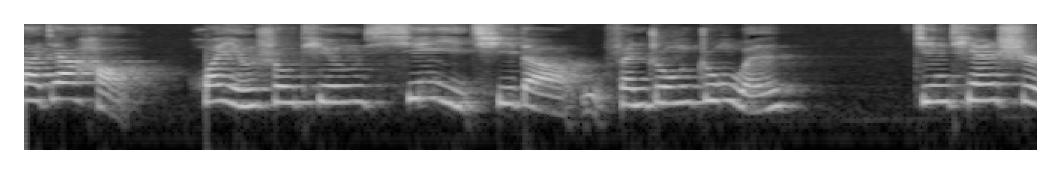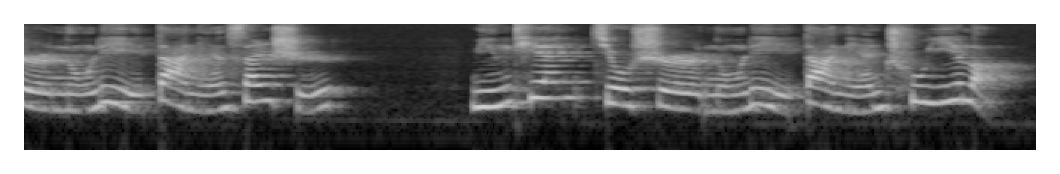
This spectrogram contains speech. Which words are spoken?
大家好，欢迎收听新一期的五分钟中文。今天是农历大年三十，明天就是农历大年初一了。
